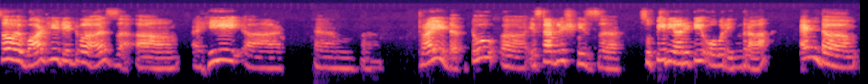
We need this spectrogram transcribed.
So what he did was um, he uh, um, tried to uh, establish his uh, superiority over Indra, and um,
